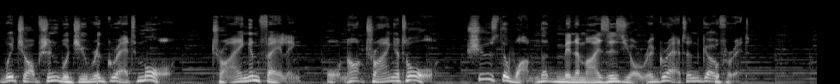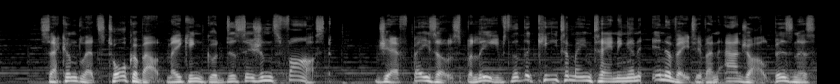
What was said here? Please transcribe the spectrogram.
Which option would you regret more? Trying and failing, or not trying at all? Choose the one that minimizes your regret and go for it. Second, let's talk about making good decisions fast. Jeff Bezos believes that the key to maintaining an innovative and agile business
